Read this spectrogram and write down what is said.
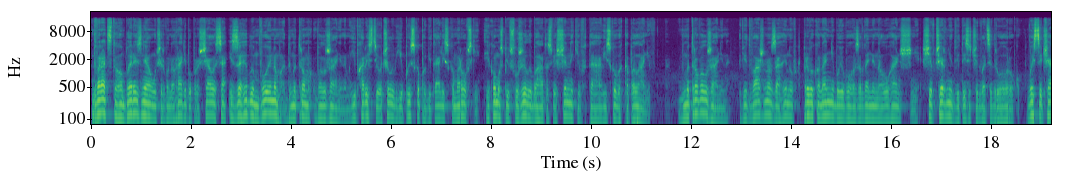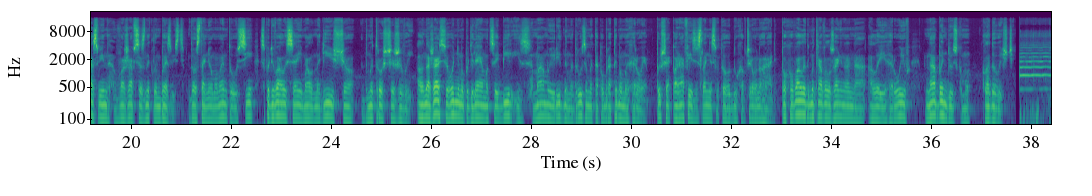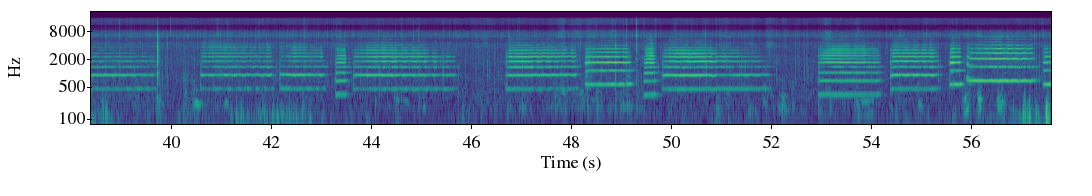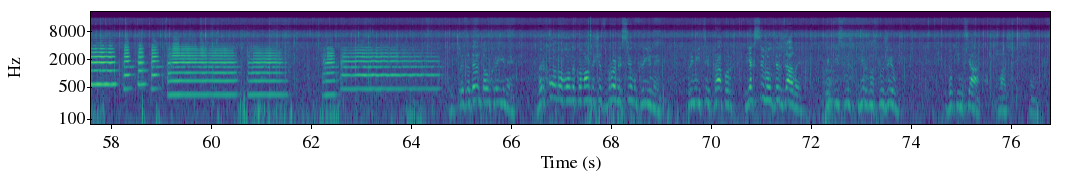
12 березня у Червонограді попрощалися із загиблим воїном Дмитром Волжаніним. Євхаристію очолив єпископ Віталій Скомаровський, якому співслужили багато священників та військових капеланів. Дмитро Волжанін відважно загинув при виконанні бойового завдання на Луганщині ще в червні 2022 року. Весь цей час він вважався зниклим безвість. До останнього моменту усі сподівалися і мали надію, що Дмитро ще живий. Але на жаль, сьогодні ми поділяємо цей біль із мамою, рідними, друзями та побратимами героя. Пише парафія зіслання Святого Духа в Червонограді. Поховали Дмитра Волжаніна на алеї героїв на Бендюському кладовищі. Президента України, Верховного Головнокомандуюча Збройних сил України. Прийміть цей прапор як символ держави, який вірно служив до кінця ваш син.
